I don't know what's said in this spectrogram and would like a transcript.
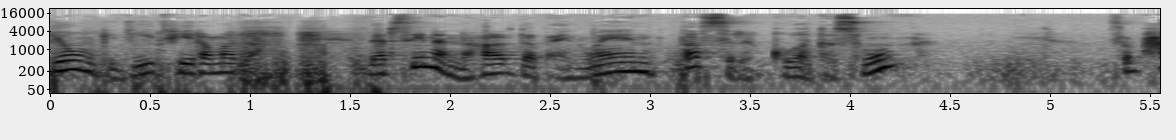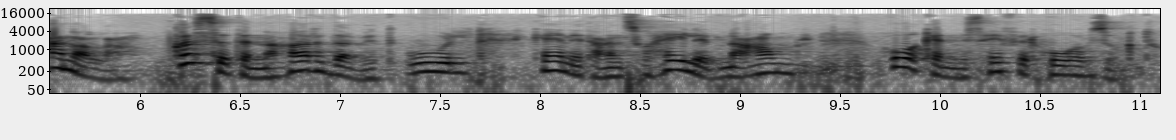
يوم جديد في رمضان. درسنا النهاردة بعنوان تسرق وتصوم. سبحان الله قصة النهاردة بتقول كانت عن سهيل بن عمرو. هو كان مسافر هو وزوجته.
